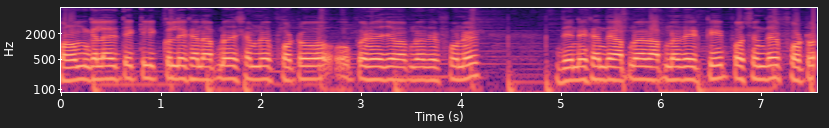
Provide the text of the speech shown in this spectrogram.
ফর্ম গ্যালারিতে ক্লিক করলে এখানে আপনাদের সামনে ফটো ওপেন হয়ে যাবে আপনাদের ফোনের দেন এখান থেকে আপনারা আপনাদের একটি পছন্দের ফটো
